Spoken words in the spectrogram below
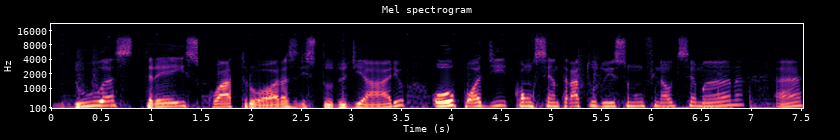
duas, três, quatro horas de estudo diário, ou pode concentrar tudo isso num final de semana, é,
